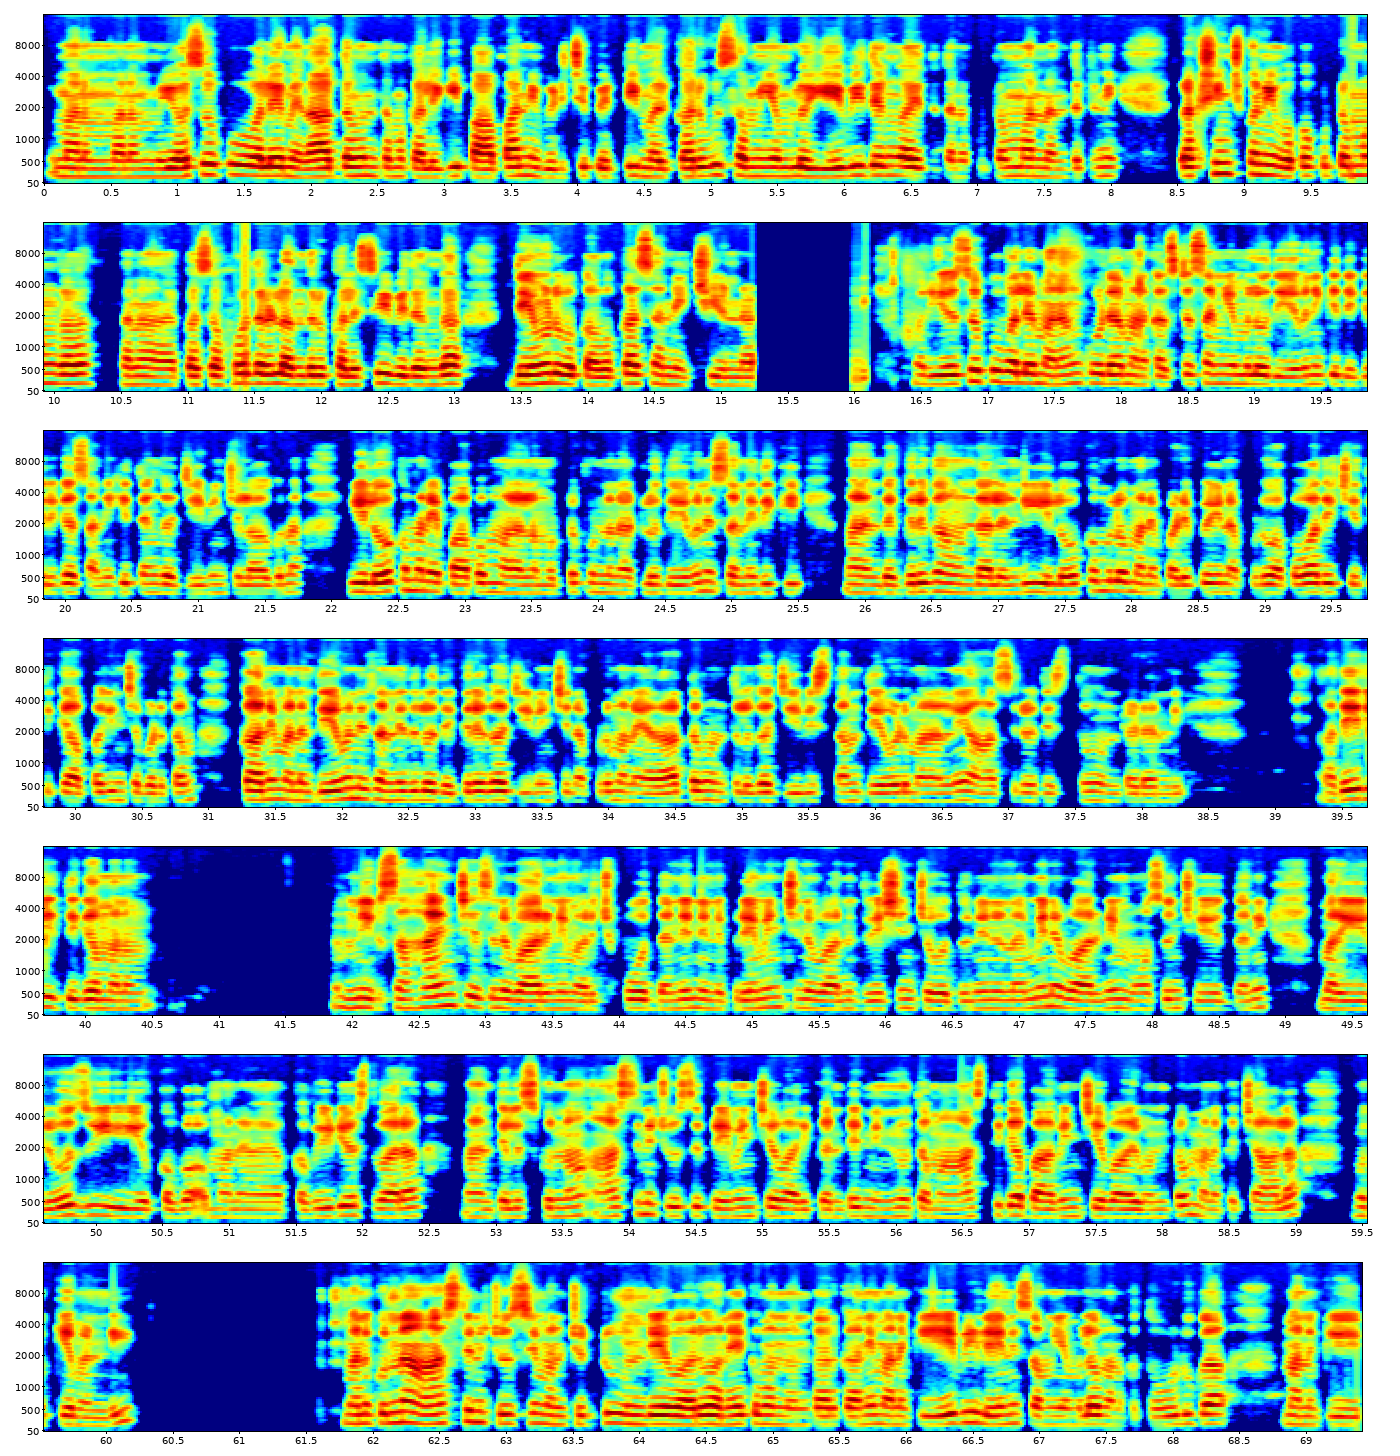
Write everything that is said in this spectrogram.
మనం మనం యోసపు వలె యథార్థవంతం కలిగి పాపాన్ని విడిచిపెట్టి మరి కరువు సమయంలో ఏ విధంగా అయితే తన కుటుంబాన్ని అంతటిని రక్షించుకొని ఒక కుటుంబంగా తన యొక్క సహోదరులందరూ కలిసే విధంగా దేవుడు ఒక అవకాశాన్ని ఇచ్చి ఉన్నాడు. మరి యోసపు వలె మనం కూడా మన కష్ట సమయంలో దేవునికి దగ్గరగా సన్నిహితంగా జీవించలాగున ఈ లోకం అనే పాపం మనల్ని ముట్టుకున్నట్లు దేవుని సన్నిధికి మనం దగ్గరగా ఉండాలండి. ఈ లోకంలో మనం పడిపోయినప్పుడు అపవాది చేతికి అప్పగించబడతాం. కానీ మనం దేవుని సన్నిధిలో దగ్గరగా జీవించినప్పుడు మనం యథార్థవంతులుగా జీవిస్తాం. దేవుడు మనల్ని ఆశీర్వదిస్తూ ఉంటాడండి. అదే రీతిగా మనం నీకు సహాయం చేసిన వారిని మర్చిపోవద్దండి. నిన్ను ప్రేమించిన వారిని ద్వేషించవద్దు. నేను నమ్మిన వారిని మోసం చేయొద్దని మరి ఈరోజు ఈ యొక్క మన యొక్క వీడియోస్ ద్వారా మనం తెలుసుకున్నాం. ఆస్తిని చూసి ప్రేమించే వారి కంటే నిన్ను తమ ఆస్తిగా భావించే వారు ఉండటం మనకు చాలా ముఖ్యమండి. మనకున్న ఆస్తిని చూసి మన చుట్టూ ఉండేవారు అనేక మంది ఉంటారు. కానీ మనకి ఏవీ లేని సమయంలో మనకు తోడుగా మనకి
